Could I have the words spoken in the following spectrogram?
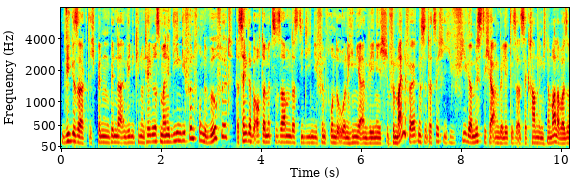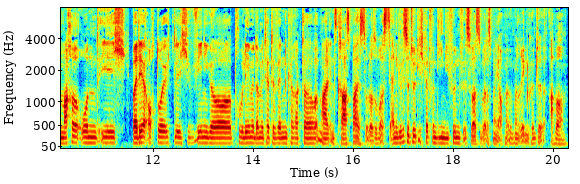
Wie gesagt, ich bin, bin da ein wenig hin und her gerissen. Meine D&D 5 Runde würfelt. Das hängt aber auch damit zusammen, dass die D&D 5 Runde ohnehin ja ein wenig für meine Verhältnisse tatsächlich viel garmistischer angelegt ist als der Kram, den ich normalerweise mache und ich bei der auch deutlich weniger Probleme damit hätte, wenn ein Charakter mal ins Gras beißt oder sowas. Eine gewisse Tödlichkeit von D&D 5 ist was, über das man ja auch mal irgendwann reden könnte, aber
